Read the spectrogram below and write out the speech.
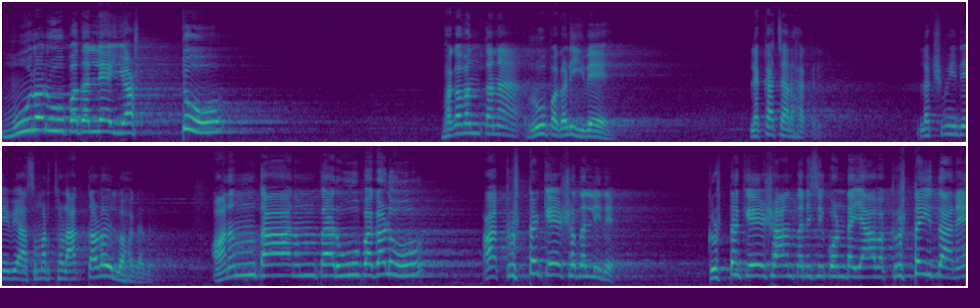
ಮೂಲ ರೂಪದಲ್ಲೇ ಎಷ್ಟು ಭಗವಂತನ ರೂಪಗಳು ಇವೆ? ಲೆಕ್ಕಾಚಾರ ಹಾಕ್ರಿ. ಲಕ್ಷ್ಮೀದೇವಿ ಅಸಮರ್ಥಳಾಗ್ತಾಳೋ ಇಲ್ಲೋ ಹಾಗಾದರೆ? ಅನಂತಾನಂತ ರೂಪಗಳು ಆ ಕೃಷ್ಣಕೇಶದಲ್ಲಿದೆ. ಕೃಷ್ಣಕೇಶ ಅಂತನಿಸಿಕೊಂಡ ಯಾವ ಕೃಷ್ಣ ಇದ್ದಾನೆ,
